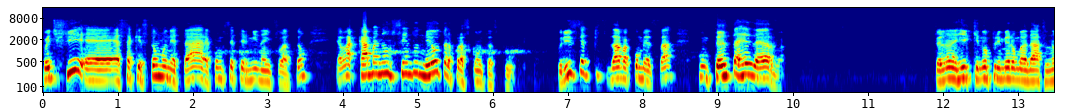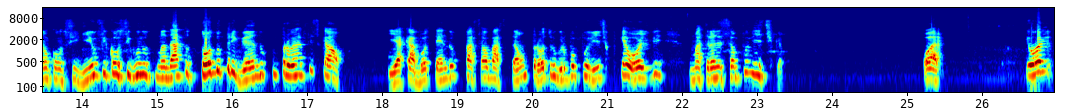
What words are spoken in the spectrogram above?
foi difícil, é, essa questão monetária, como você termina a inflação, ela acaba não sendo neutra para as contas públicas. Por isso você precisava começar com tanta reserva. Fernando Henrique, no primeiro mandato, não conseguiu, ficou o segundo mandato todo brigando com o problema fiscal. E acabou tendo que passar o bastão para outro grupo político, porque houve uma transição política. Ora, eu olho,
